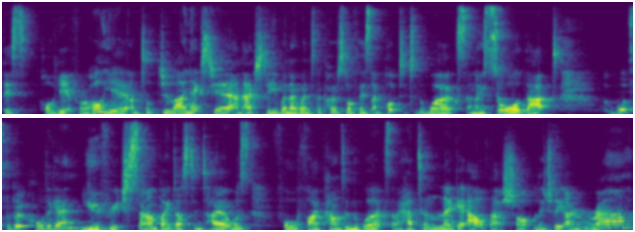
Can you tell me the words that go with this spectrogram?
this whole year for a whole year until July next year. And actually when I went to the post office, I popped into the works and I saw that, what's the book called again? You've Reached Sam by Dustin Thao was for five pounds in the works and I had to leg it out of that shop. Literally I ran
